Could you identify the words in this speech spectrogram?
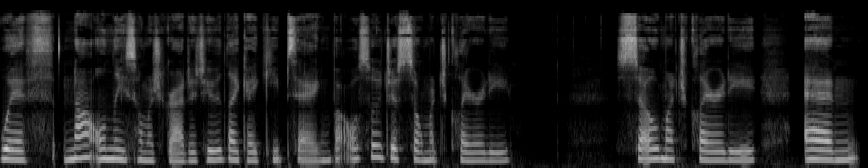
with not only so much gratitude, like I keep saying, but also just so much clarity. So much clarity. And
